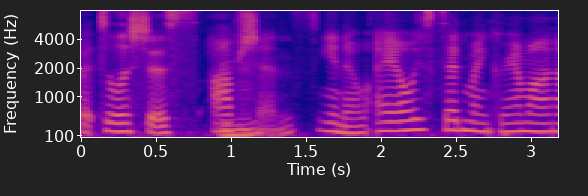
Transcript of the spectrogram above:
but delicious options. You know, I always said my grandma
